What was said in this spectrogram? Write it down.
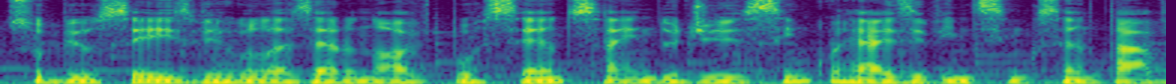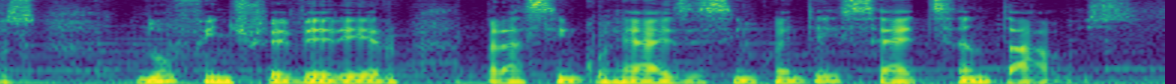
subiu 6,09%, saindo de R$ 5,25 no fim de fevereiro para R$ 5,57.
